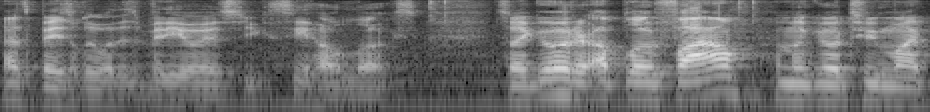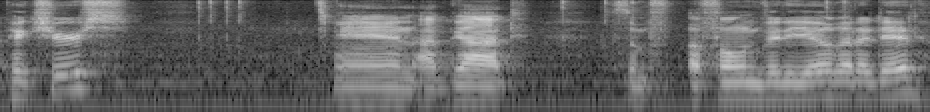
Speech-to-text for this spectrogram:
That's basically what this video is. So you can see how it looks. So I go to upload file. I'm going to go to my pictures, and I've got some a phone video that I did,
